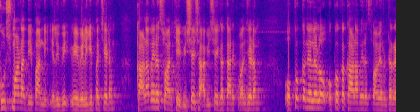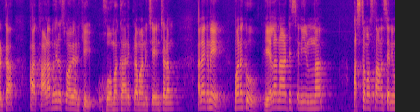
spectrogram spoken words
కూష్మాండ దీపాన్ని వెలిగి వెలిగింపచేయడం కాళభైరవ స్వామికి విశేష అభిషేక కార్యక్రమాలు చేయడం. ఒక్కొక్క నెలలో ఒక్కొక్క కాళభైర స్వామి వారు ఉంటారు కనుక ఆ కాళభైరవ స్వామి వారికి హోమ కార్యక్రమాన్ని చేయించడం. అలాగనే మనకు ఏలనాటి శని ఉన్నా అష్టమస్థాన శని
